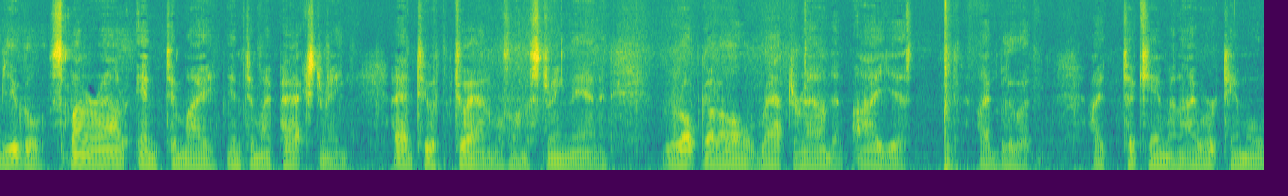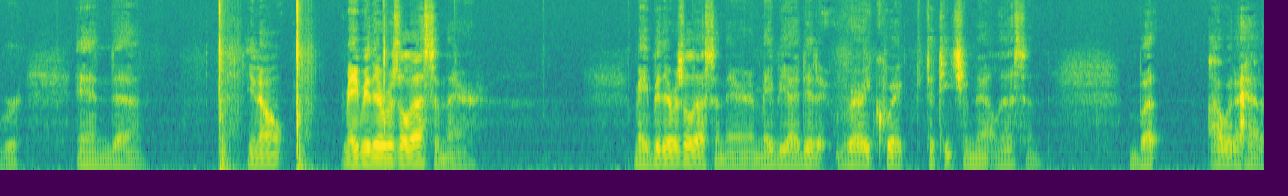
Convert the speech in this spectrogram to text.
bugle spun around into my into my pack string. I had two two animals on the string then, and the rope got all wrapped around, and I just I blew it. I took him and I worked him over, and uh, you know, maybe there was a lesson there. Maybe there was a lesson there, and maybe I did it very quick to teach him that lesson. But I would have had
